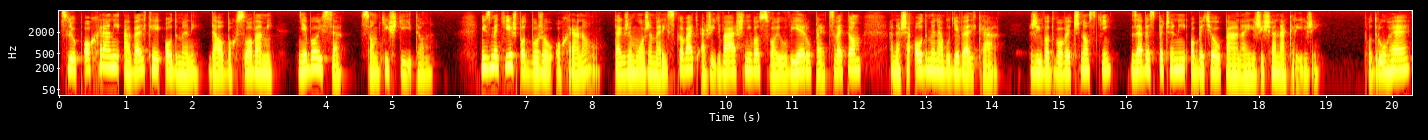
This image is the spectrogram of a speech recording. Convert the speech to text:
sľub ochrany a veľkej odmeny dal Boh slovami Neboj sa, som ti štítom. My sme tiež pod Božou ochranou, takže môžeme riskovať a žiť vášnivo svoju vieru pred svetom a naša odmena bude veľká. Život vo väčšnosti, zabezpečený obeťou pána Ježiša na kríži. Po druhé,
